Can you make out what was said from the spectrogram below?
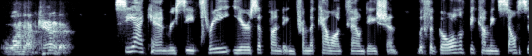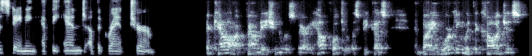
why not Canada? CICAN received three years of funding from the Kellogg Foundation with the goal of becoming self sustaining at the end of the grant term. The Kellogg Foundation was very helpful to us because by working with the colleges,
